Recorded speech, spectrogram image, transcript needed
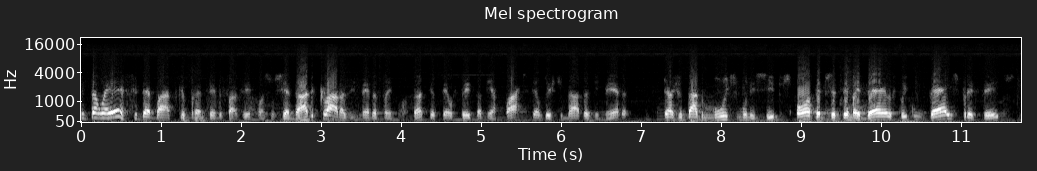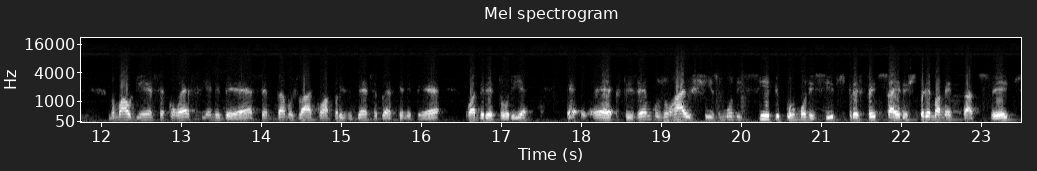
Então, é esse debate que eu pretendo fazer com a sociedade. Claro, as emendas são importantes, eu tenho feito a minha parte, tenho destinado as emendas, tenho ajudado muitos municípios. Ontem, para você ter uma ideia, eu fui com 10 prefeitos numa audiência com o SNBE, sentamos lá com a presidência do SNBE, com a diretoria, é, é, fizemos um raio-x município por município, os prefeitos saíram extremamente satisfeitos.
